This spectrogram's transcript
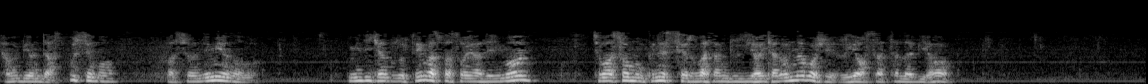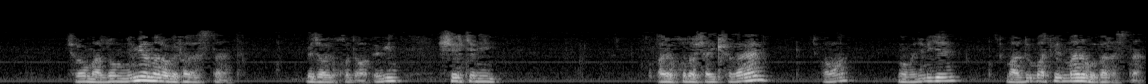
همه بیان دست پوست ما. پس چرا نمیان آقا؟ این دیگه از بزرگترین وسوسه های اهل ایمان چه بسا ممکنه ثروت اندوزی های کلام نباشه ریاست طلبی ها چرا مردم نمیان من بفرستند؟ به جای خدا. ببین شرک یعنی برای خدا شریک شدن مؤمنه میگه مردم باید بیاد منو بپرستند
